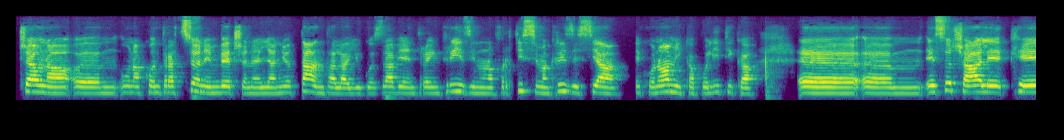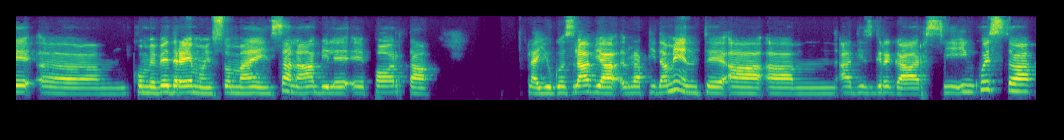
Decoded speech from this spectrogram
c'è una, um, una, contrazione invece negli anni Ottanta, la Jugoslavia entra in crisi, in una fortissima crisi sia economica, politica eh, um, e sociale che, um, come vedremo, insomma, è insanabile e porta la Jugoslavia rapidamente a, a, a disgregarsi. In, questa,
